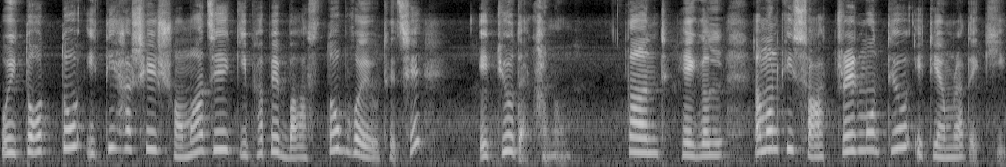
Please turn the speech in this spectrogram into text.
ওই তত্ত্ব ইতিহাসে সমাজে কীভাবে বাস্তব হয়ে উঠেছে এটিও দেখানো। কান্ট, হেগল, এমনকি সাত্রের মধ্যেও এটি আমরা দেখি।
